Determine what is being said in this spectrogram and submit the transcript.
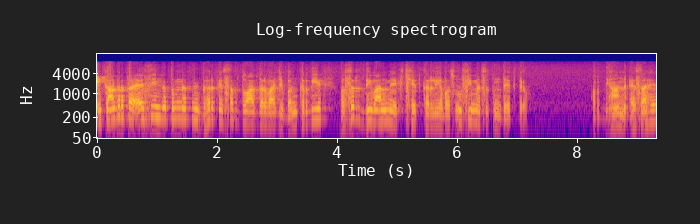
एकाग्रता ऐसी है कि तुमने अपने घर के सब द्वार दरवाजे बंद कर दिए और सिर्फ़ दीवार में एक छेद कर लिया, बस उसी में से तुम देखते हो। और ध्यान ऐसा है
